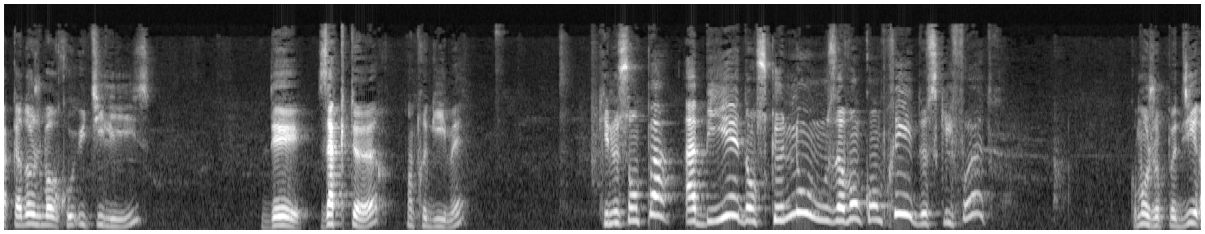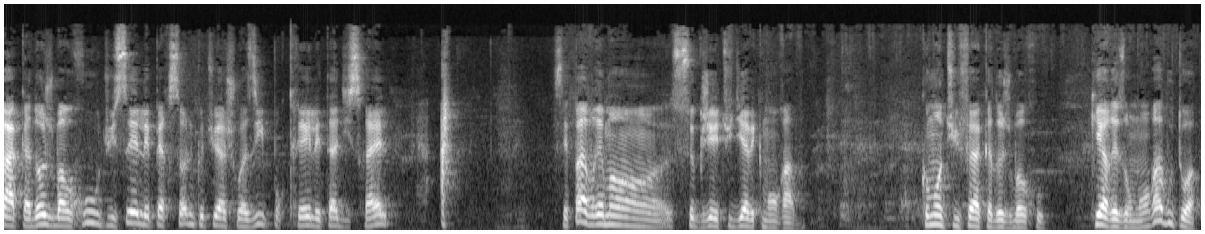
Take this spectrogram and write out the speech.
Akadosh Baruch utilise des acteurs, entre guillemets, qui ne sont pas habillés dans ce que nous, nous avons compris de ce qu'il faut être. Comment je peux dire à Akadosh Baruch Hu, tu sais, les personnes que tu as choisies pour créer l'État d'Israël, ah, c'est pas vraiment ce que j'ai étudié avec mon Rav. Comment tu fais Akadosh Baruch Hu? Qui a raison, mon Rav ou toi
